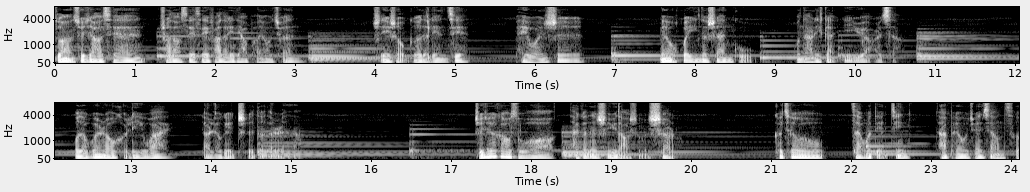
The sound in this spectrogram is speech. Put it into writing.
昨晚睡觉前刷到 C C 发的一条朋友圈，是一首歌的链接，配文是：“没有回音的山谷，我哪里敢一跃而下？我的温柔和例外，要留给值得的人啊。”直觉告诉我，他可能是遇到什么事儿了。可就在我点进他朋友圈相册，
